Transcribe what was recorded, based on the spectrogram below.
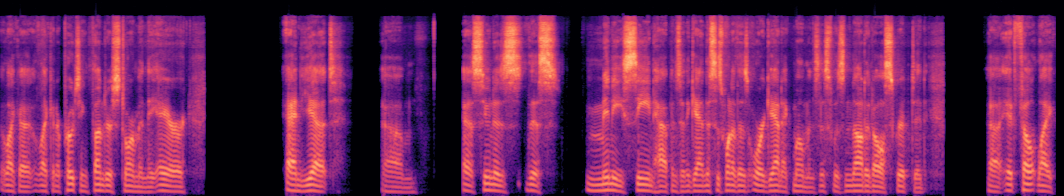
like a like an approaching thunderstorm in the air, and yet, um, as soon as this mini scene happens, and again, this is one of those organic moments. This was not at all scripted. Uh, it felt like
